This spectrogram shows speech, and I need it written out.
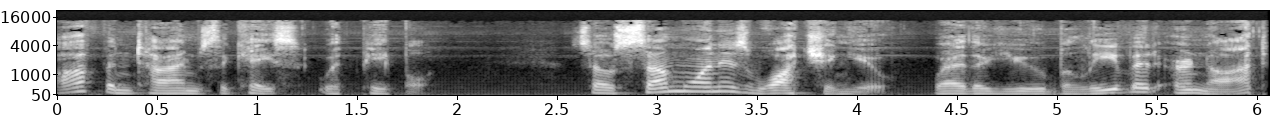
oftentimes the case with people. So someone is watching you, whether you believe it or not,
